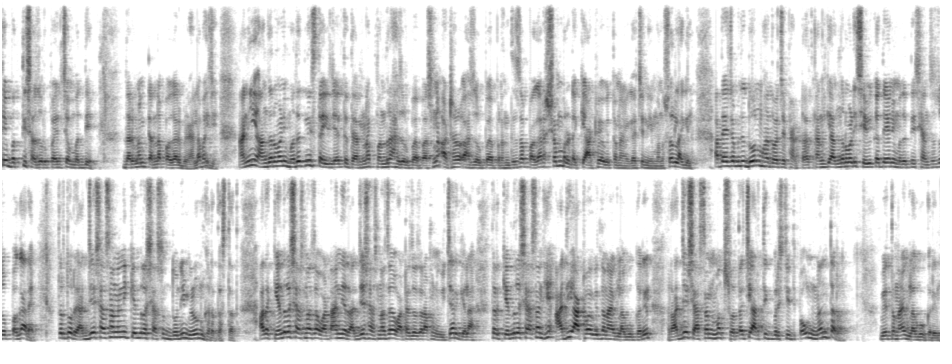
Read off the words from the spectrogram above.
ते बत्तीस हजार रुपयांच्या मध्ये दरम्यान त्यांना पगार मिळायला पाहिजे. आणि अंगणवाडी मदतनीस ताई जे आहेत तर त्यांना पंधरा हजार रुपयापासून अठरा हजार रुपयापर्यंतचा पगार शंभर टक्के आठव्या वेतन आयोगाच्या नियमानुसार लागेल. आता याच्यामध्ये दोन महत्त्वाचे फॅक्टर आहेत कारण की अंगणवाडी सेविका ताई आणि मदतनीस यांचा जो पगार आहे तर तो राज्य शासन आणि केंद्र शासन दोन्ही मिळून करत असतात. आता केंद्र शासनाचा वाटा आणि राज्य शासनाचा वाटाचा जर आपण विचार केला तर केंद्र शासन हे आधी आठवा वेतन आयोग लागू करेल. राज्य शासन मग स्वतःची आर्थिक परिस्थिती पाहून नंतर वेतन आयोग लागू करेल.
